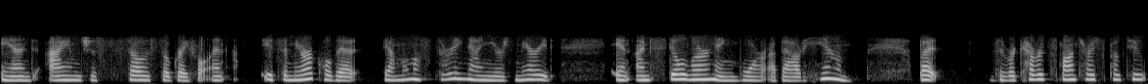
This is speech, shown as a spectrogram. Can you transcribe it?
and I am just so so grateful and it's a miracle that I'm almost 39 years married and I'm still learning more about him. But the recovered sponsor I spoke to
